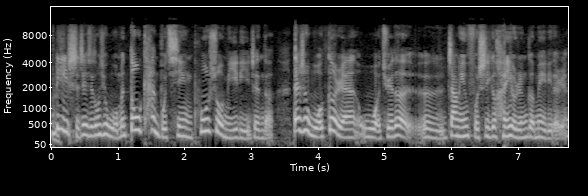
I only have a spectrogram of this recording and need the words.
历史这些东西我们都看不清，扑朔迷离，真的。但是我个人我觉得，呃，张灵甫是一个很有人格魅力的人。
